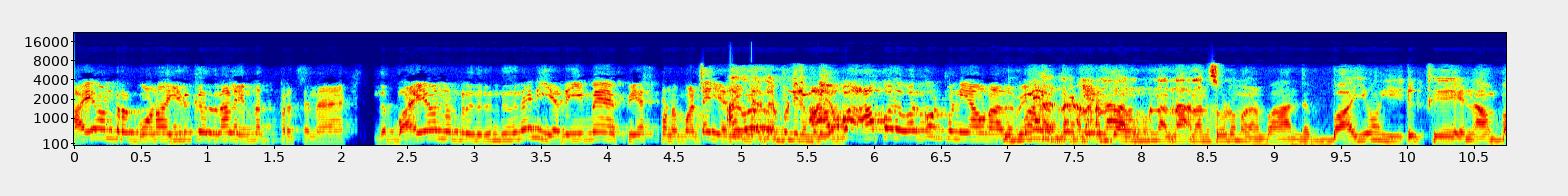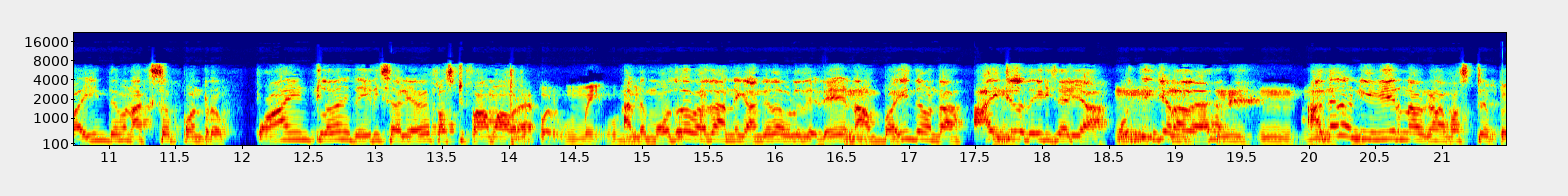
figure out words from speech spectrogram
பயம்ன்ற குணம் இருக்கிறதுனால என்ன பிரச்சனை? இந்த பயம்ன்றது இருந்ததுன்னா நீ எதையுமே ஃபேஸ் பண்ண மாட்டேன் எதையுமே பண்ணிட முடியும். அப்ப அப்ப அதை ஒர்க் அவுட் பண்ணி ஆகணும். அதை நான் சொல்றேன் அந்த பயம் இருக்கு. நான் பயந்தவன் அக்செப்ட் பண்ற பாயிண்ட்ல தான் தைரியசாலியாவே ஃபர்ஸ்ட் ஃபார்ம் ஆவற. சூப்பர் உண்மை அந்த முத விதை அன்னைக்கு அங்கதான் விழுது. டேய் நான் பயந்தவன்டா. ஆயிக்கல தைரியசாலியா? ம், அதான நீ வீரனா இருக்கான ஃபர்ஸ்ட் ஸ்டெப்.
